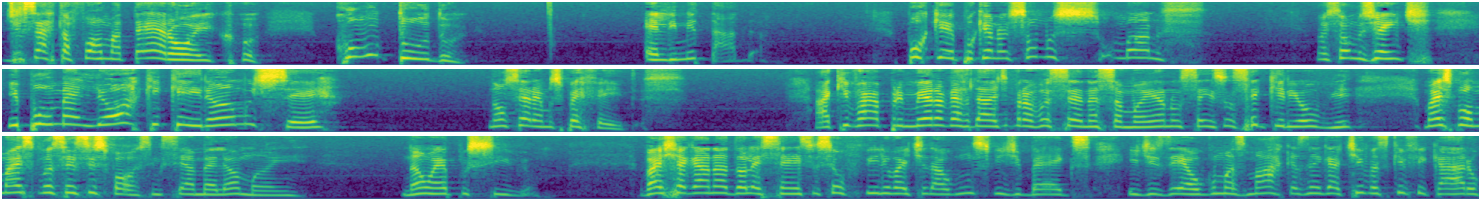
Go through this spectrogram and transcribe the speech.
de certa forma até heróico. Contudo, é limitada. Por quê? Porque nós somos humanos. Nós somos gente. E por melhor que queiramos ser, não seremos perfeitos. Aqui vai a primeira verdade para você nessa manhã. Não sei se você queria ouvir. Mas por mais que você se esforce em ser a melhor mãe, não é possível. Vai chegar na adolescência, o seu filho vai te dar alguns feedbacks e dizer algumas marcas negativas que ficaram.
